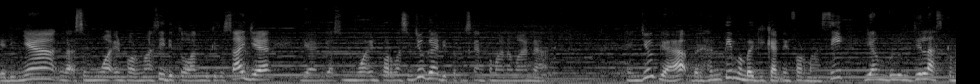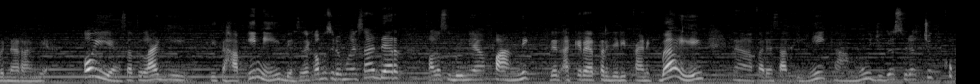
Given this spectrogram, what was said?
Jadinya nggak semua informasi ditelan begitu saja dan nggak semua informasi juga diteruskan ke mana-mana. Dan juga berhenti membagikan informasi yang belum jelas kebenarannya. Oh iya, satu lagi. Di tahap ini biasanya kamu sudah mulai sadar kalau sebelumnya panik dan akhirnya terjadi panic buying. Nah, pada saat ini kamu juga sudah cukup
